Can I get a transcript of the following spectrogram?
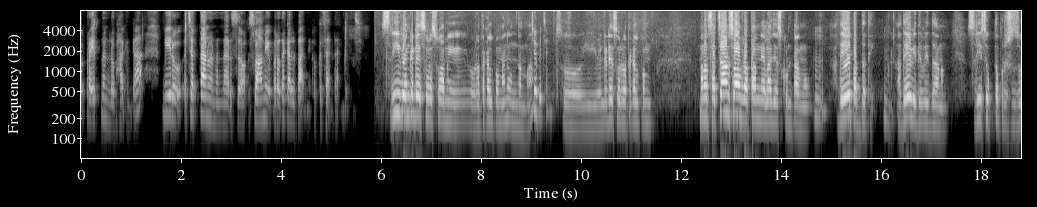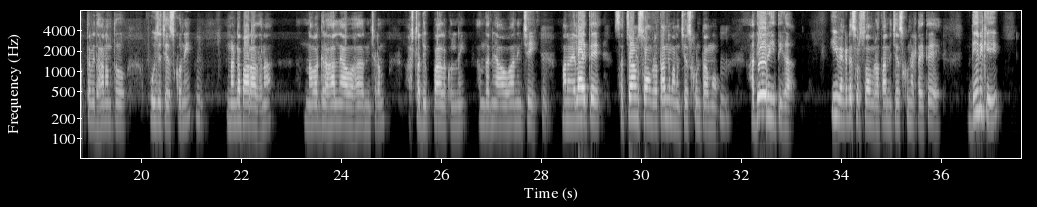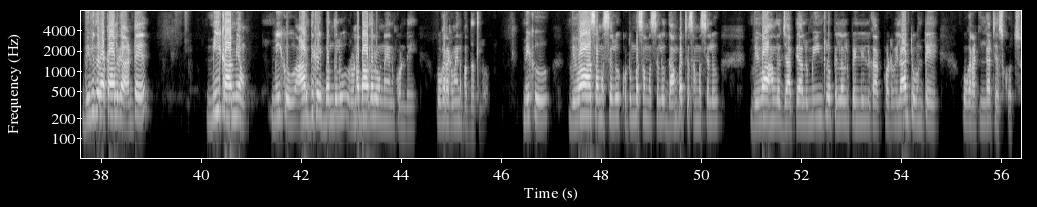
ప్రయత్నంలో భాగంగా మీరు చెప్తాను అని అన్నారు స్వా- స్వామి వ్రతకల్పాన్ని ఒక్కసారి దాని గురించి. శ్రీ వెంకటేశ్వర స్వామి వ్రతకల్పం అని ఉందమ్మా. చూపించండి. సో ఈ వెంకటేశ్వర వ్రతకల్పం మనం సత్యనారాయణ స్వామి వ్రతాన్ని ఎలా చేసుకుంటాము? అదే పద్ధతి అదే విధి విధానం. స్త్రీ సూక్త పురుష సూక్త విధానంతో పూజ చేసుకొని మండపారాధన నవగ్రహాల్ని ఆహ్వానించడం అష్టదిక్పాలకుల్ని అందరినీ ఆహ్వానించి. మనం ఎలా అయితే సత్యనారాయణ స్వామి వ్రతాన్ని మనం చేసుకుంటామో అదే రీతిగా ఈ వెంకటేశ్వర స్వామి వ్రతాన్ని చేసుకున్నట్టయితే దీనికి వివిధ రకాలుగా అంటే మీ కామ్యం మీకు ఆర్థిక ఇబ్బందులు రుణ బాధలు ఉన్నాయనుకోండి ఒక రకమైన పద్ధతులు. మీకు వివాహ సమస్యలు కుటుంబ సమస్యలు దాంపత్య సమస్యలు వివాహంలో జాప్యాలు మీ ఇంట్లో పిల్లలు పెళ్ళిళ్ళు కాకపోవడం ఇలాంటివి ఉంటే ఒక రకంగా చేసుకోవచ్చు.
